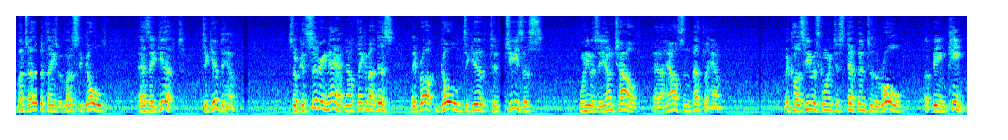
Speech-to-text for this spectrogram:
a bunch of other things, but mostly gold as a gift to give to him. So considering that, now think about this. They brought gold to give to Jesus when he was a young child at a house in Bethlehem because he was going to step into the role of being king.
